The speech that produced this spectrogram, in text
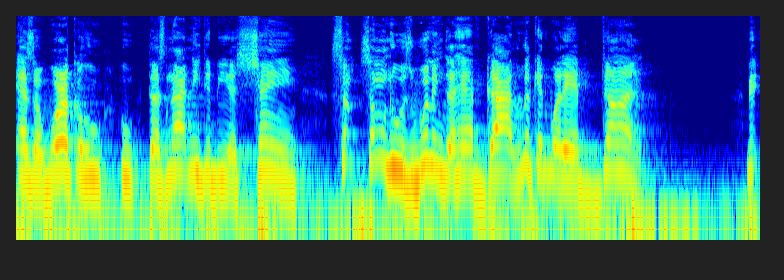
as a worker who, who does not need to be ashamed, Some, someone who is willing to have God look at what they have done. Be,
